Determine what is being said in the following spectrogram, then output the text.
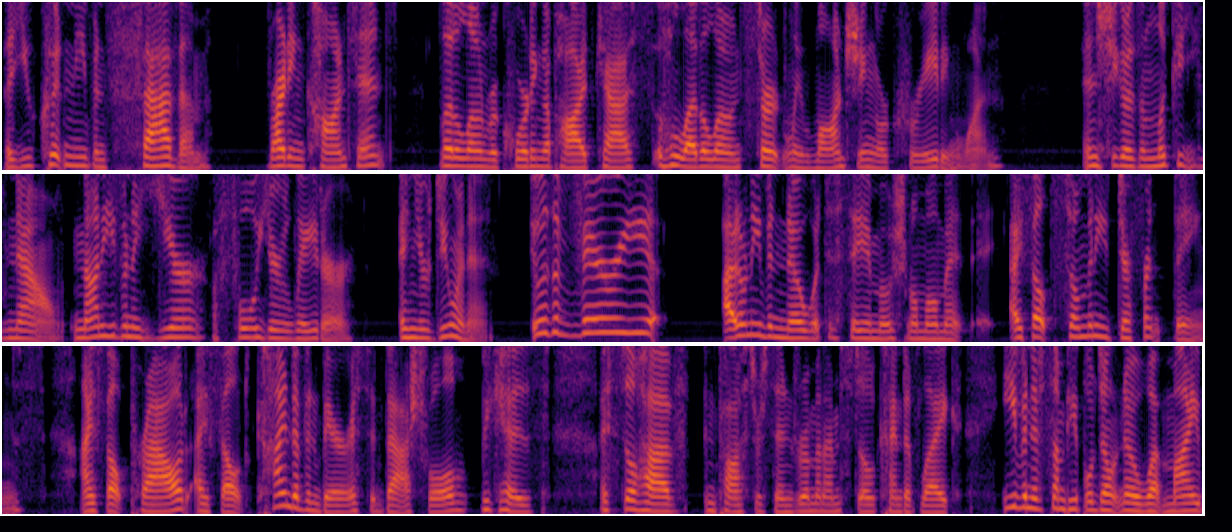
that you couldn't even fathom writing content, let alone recording a podcast, let alone certainly launching or creating one. And she goes, and look at you now, not even a year, a full year later, and you're doing it. It was a very I don't even know what to say emotional moment. I felt so many different things. I felt proud. I felt kind of embarrassed and bashful because I still have imposter syndrome and I'm still kind of like, even if some people don't know what my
